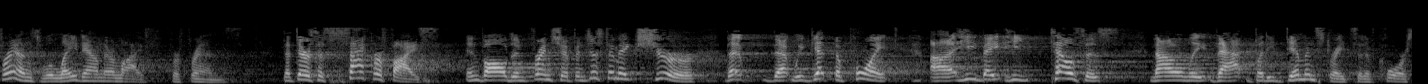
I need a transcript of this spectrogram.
friends will lay down their life for friends. That there's a sacrifice involved in friendship. And just to make sure that, that we get the point, uh, he, he tells us not only that, but he demonstrates it, of course,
